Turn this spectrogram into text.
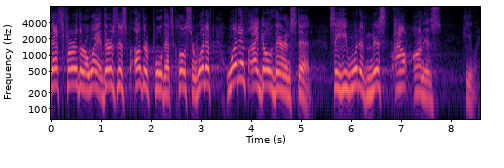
that's further away. There's this other pool that's closer. What if, what if I go there instead? See, he would have missed out on his healing.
